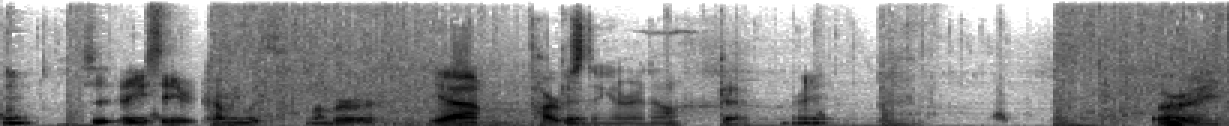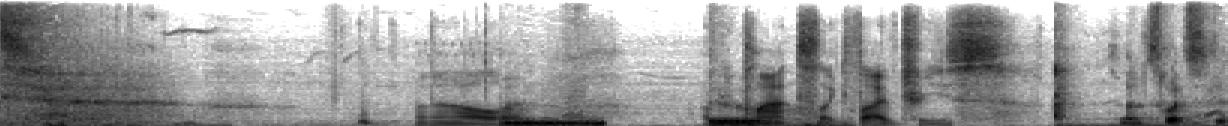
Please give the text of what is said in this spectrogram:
Yeah. So, are you say you're coming with lumber? Or? Yeah, I'm harvesting it right now. Okay, right. All right. And then I'll, One, I'll replant like five trees. so that's what's the?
